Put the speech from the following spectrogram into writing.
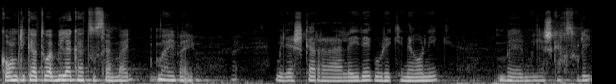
Komplikatua bilakatu zen, bai, bai, bai. Mila eskerra leire gurekin egonik? Be, mila esker zuri.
